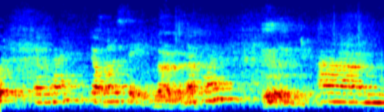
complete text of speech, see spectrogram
Okay, don't want to see. No, no. Okay. Um,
